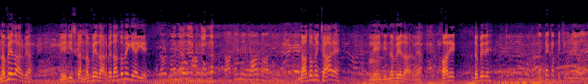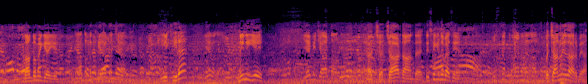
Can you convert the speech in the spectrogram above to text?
नब्बे हज़ार। रुपया? ले जी इसका नब्बे हज़ार रुपया। दांतों में क्या ये? दांतों में चार दांतों दांतों में चार है? ले जी नब्बे हज़ार रुपया। और एक डब्बे दे। डब्बे का पचवंजा वाला। दांतों में क्या ये? दांतों में खीरा बच्चा ये खीरा है? ये वाला। नहीं नहीं ये। ये भी चार दांत। अच्छा चार दांत है। तो इसके कितने पैसे हैं? पचानवे हज़ार रुपया।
